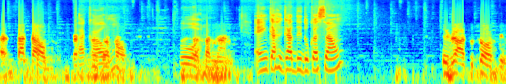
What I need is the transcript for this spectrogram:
Está uh, calmo. Está calmo? Tá calmo. Boa. É encarregado de educação? Exato, só sim.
